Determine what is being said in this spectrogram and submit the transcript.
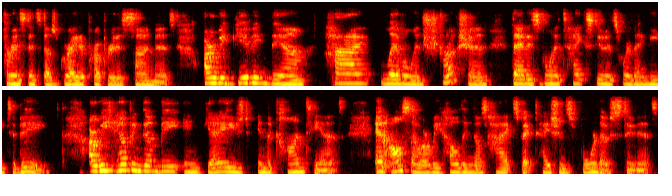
for instance, those grade appropriate assignments? Are we giving them high level instruction that is going to take students where they need to be? Are we helping them be engaged in the content? And also, are we holding those high expectations for those students?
